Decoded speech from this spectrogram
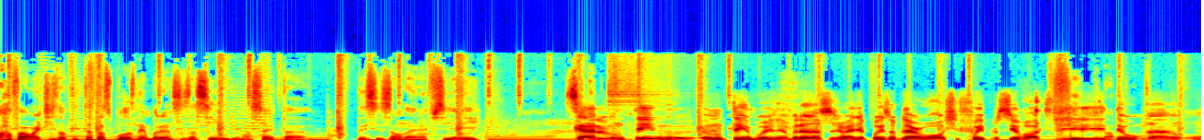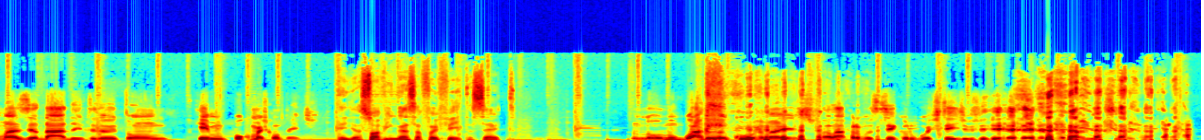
Rafael Martins não tem tantas boas lembranças assim de uma certa decisão da NFC aí. Cara, eu não tenho, eu não tenho boas lembranças, mas depois o Blair Walsh foi pro Seahawks Filho e deu uma, uma azedada, entendeu? Então fiquei um pouco mais contente. Entendi, a sua vingança foi feita, certo? Não, não guardo rancor, mas falar pra você que eu não gostei de ver. vou tá.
